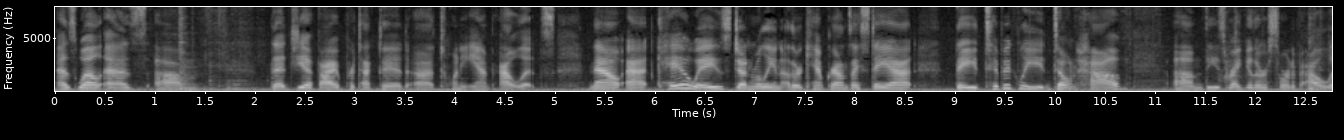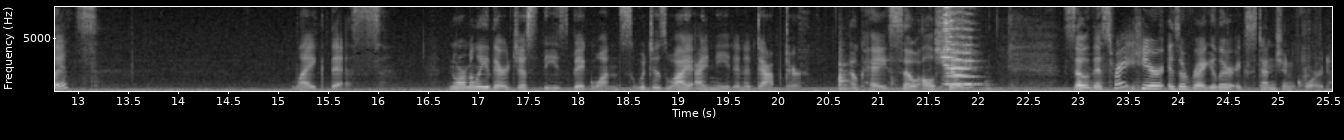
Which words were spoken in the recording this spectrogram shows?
as well as um, the GFI protected uh, 20 amp outlets. Now at KOAs, generally in other campgrounds I stay at, they typically don't have um, these regular sort of outlets like this. Normally they're just these big ones, which is why I need an adapter. Okay, so I'll show you. So this right here is a regular extension cord.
